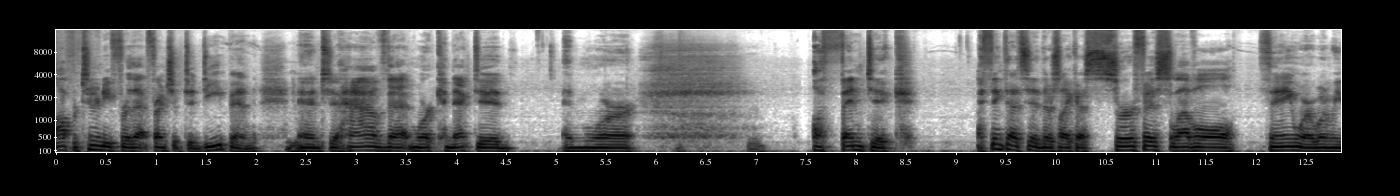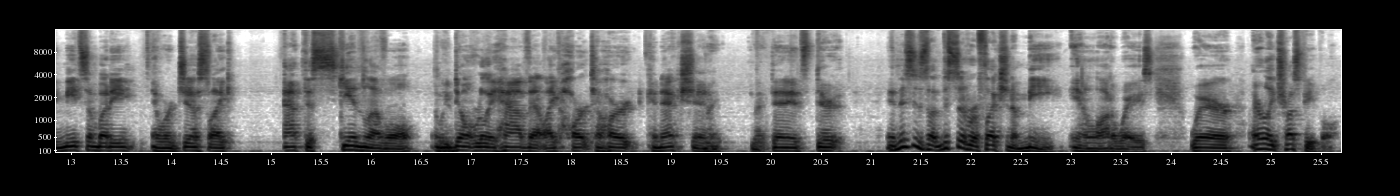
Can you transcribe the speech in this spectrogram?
opportunity for that friendship to deepen and to have that more connected and more authentic. I think that's it. There's like a surface level thing where when we meet somebody and we're just like at the skin level and we don't really have that like heart to heart connection, right. then it's there. And this is a, this is a reflection of me in a lot of ways where I don't really trust people,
